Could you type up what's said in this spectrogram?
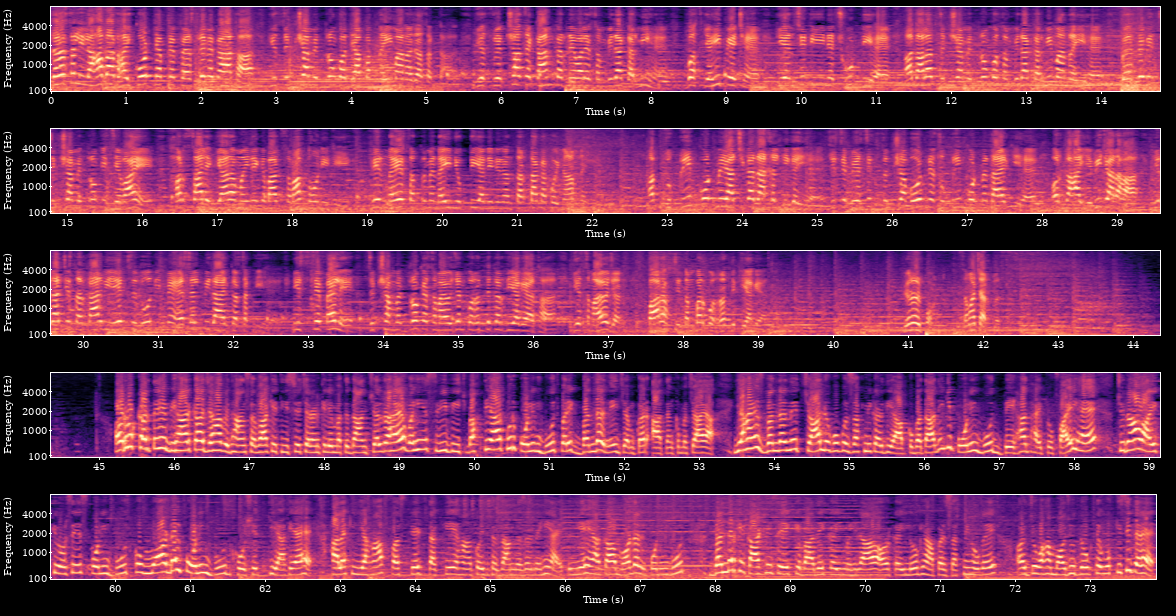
दरअसल इलाहाबाद हाईकोर्ट ने अपने फैसले में कहा था कि शिक्षा मित्रों को अध्यापक नहीं माना जा सकता। ये स्वेच्छा से काम करने वाले संविदा कर्मी हैं। बस यही पेच है कि एनसीटी ने छूट दी है। अदालत शिक्षा मित्रों को संविदा कर्मी मान रही है। वैसे भी शिक्षा मित्रों की सेवाएँ हर साल 11 महीने के बाद समाप्त होनी थी। फिर नए सत्र में नई नियुक्ति यानी निरंतरता का कोई नाम नहीं। अब सुप्रीम कोर्ट में याचिका दाखिल की गई है, जिसे बेसिक शिक्षा बोर्ड ने सुप्रीम कोर्ट में दायर की है और कहा यह भी जा रहा कि राज्य सरकार भी एक से दो दिन में एसएलपी दायर कर सकती है। इससे पहले शिक्षा मित्रों के समायोजन को रद्द कर दिया गया था। ये समायोजन 12 सितंबर को रद्द किया गया था। Bureau report, Samachar plus. और रुख करते हैं बिहार का, जहाँ विधानसभा के तीसरे चरण के लिए मतदान चल रहा है। वहीं इसी बीच बख्तियारपुर पोलिंग बूथ पर एक बंदर ने जमकर आतंक मचाया। यहाँ इस बंदर ने चार लोगों को जख्मी कर दिया। आपको बता दें कि पोलिंग बूथ बेहद हाई प्रोफ़ाइल है। चुनाव आयोग की ओर से इस पोलिंग बूथ को मॉडल पोलिंग बूथ घोषित किया गया है। हालाँकि यहाँ फ़र्स्ट एड तक के यहाँ कोई इंतज़ाम नज़र नहीं आए। तो ये यहाँ का मॉडल पोलिंग बूथ। बंदर के काटने से एक के बाद एक कई महिला और कई लोग यहाँ पर जख्मी हो गए। और जो वहाँ मौजूद लोग थे, वो किसी तरह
